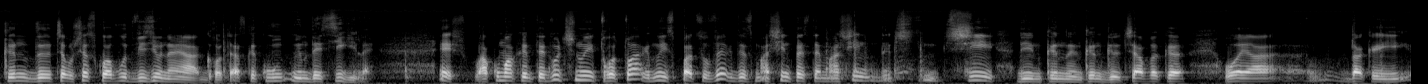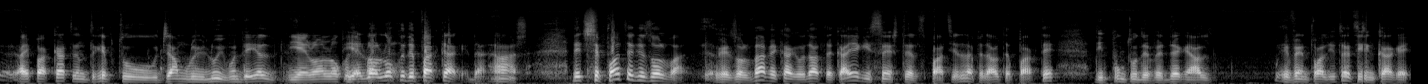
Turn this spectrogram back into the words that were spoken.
când Ceaușescu a avut viziunea aia grotească cu îndesirile. Ești, acum când te duci, nu-i trotuar, nu-i spațiu verde, mașini peste mașini, deci și din când în când gâlceavă că oia, dacă ai parcat în dreptul geamului lui, unde el i-ai luat locul, de, luat locul de parcare. Da, așa. Deci se poate rezolva. Rezolvare care odată ca aerisește spațiile, dar pe de altă parte, din punctul de vedere al eventualități în care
